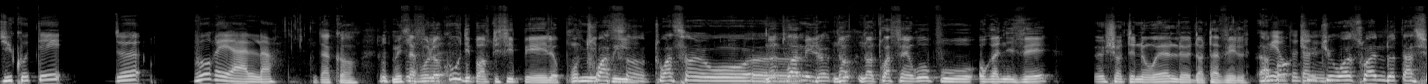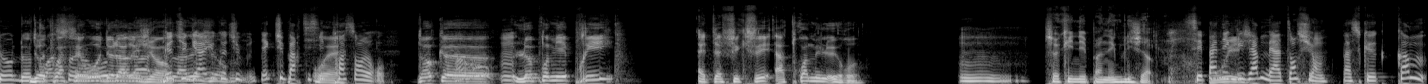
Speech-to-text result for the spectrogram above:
du côté de Vauréal. D'accord. Mais ça vaut le coup d'y participer. Le premier prix. 300, 300 euros. euh, Non, 3000 de- de- non, non, 300 euros pour organiser un chanté Noël dans ta ville. Ah Oui, bon, on te tu, donne- tu reçois une dotation de, De 300 euros de la région. Que tu la gagnes, région. que tu, dès que tu participes, Ouais. 300 euros. Donc, euh, Ah bon le premier prix était fixé à 3000 euros. Hmm. Ce qui n'est pas négligeable. C'est pas Oui. négligeable, mais attention, parce que comme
